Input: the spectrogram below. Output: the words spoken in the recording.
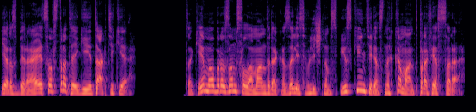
и разбирается в стратегии и тактике. Таким образом, саламандры оказались в личном списке интересных команд профессора.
